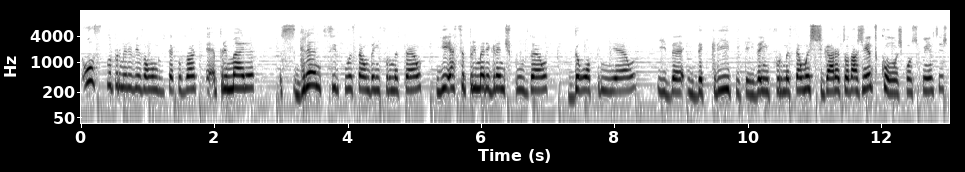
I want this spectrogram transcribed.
houve pela primeira vez ao longo do século XVIII a primeira grande circulação da informação e essa primeira grande explosão da opinião e da, e da, crítica e da informação a chegar a toda a gente com as consequências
